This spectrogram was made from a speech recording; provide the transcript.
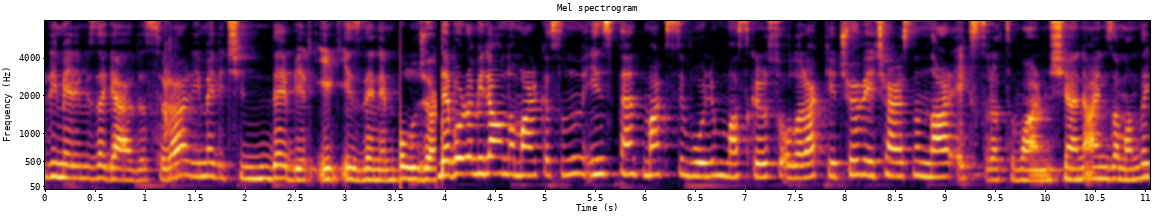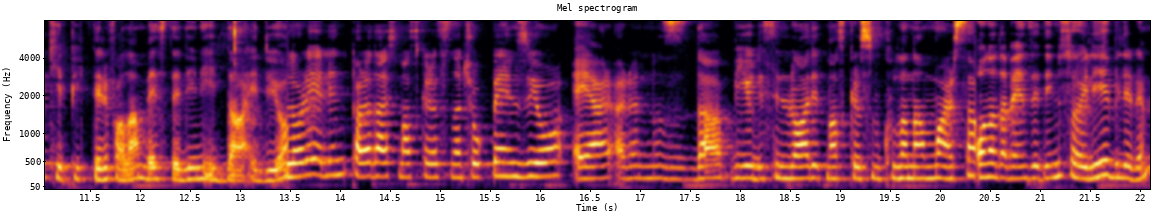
rimelimize geldi sıra. Rimel içinde bir ilk izlenim olacak. Deborah Milano markasının Instant Maxi Volume maskarası olarak geçiyor ve içerisinde nar ekstratı varmış. Yani aynı zamanda kirpikleri falan beslediğini iddia ediyor. L'Oreal'in Paradise maskarasına çok benziyor. Eğer aranızda Biolis'in Loadet maskarasını kullanan varsa ona da benzediğini söyleyebilirim.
